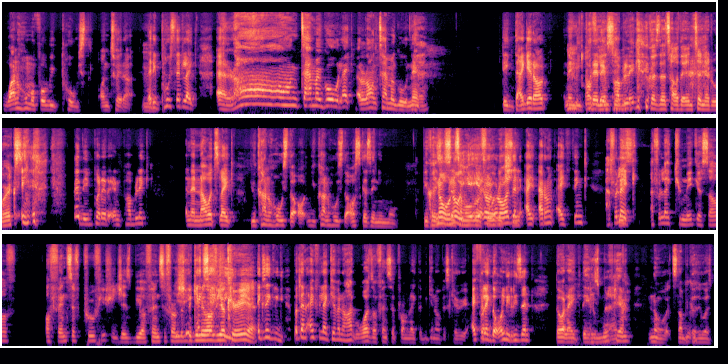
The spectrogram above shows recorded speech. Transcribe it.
One homophobic post on Twitter that Mm. he posted like a long time ago, like a long time ago. Then Yeah. they dug it out and then they put it in public. because that's how the internet works. then they put it in public, and then now it's like you can't host the you can't host the Oscars anymore. Because no, no, it, it- it wasn't. shit. I, I don't. I think I feel like I feel like to make yourself offensive proof, you should just be offensive from the Shit, beginning of your career. exactly. But then I feel like Kevin Hart was offensive from like the beginning of his career. I feel like the only reason they were like they removed black. him. No, it's not because he was.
